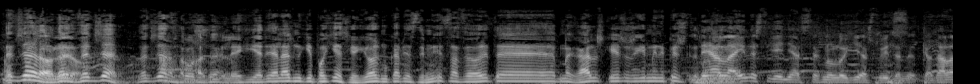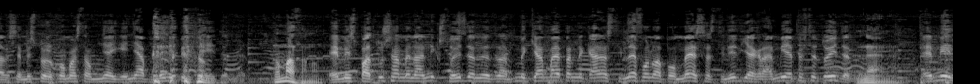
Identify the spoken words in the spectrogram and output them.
Δεν Αυτό ξέρω, σου δεν, λέω. δεν ξέρω. Δεν ξέρω Αυτό αυτό σου που θα λέω. ελέγχει. Γιατί αλλάζουν και εποχές. Και ο γιος μου κάποια στιγμή θα θεωρείται μεγάλος και ίσως έχει μείνει πίσω. στην Ναι, τεχνολογία. αλλά είναι στη γενιά της τεχνολογίας του ίντερνετ. Κατάλαβες, εμείς προερχόμασταν από μια γενιά που δεν υπήρχε ίντερνετ. Το μάθαμε. Εμείς πατούσαμε να ανοίξει το ίντερνετ να πούμε και άμα έπαιρνε κανένας τηλέφωνο από μέσα στην ίδια γραμμή έπεφτε το ίντερνετ. Ναι, ναι. Ε, μην...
